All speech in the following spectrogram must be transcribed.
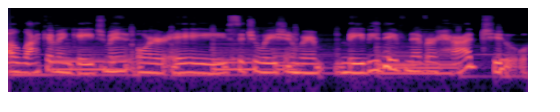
a lack of engagement or a situation where maybe they've never had to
